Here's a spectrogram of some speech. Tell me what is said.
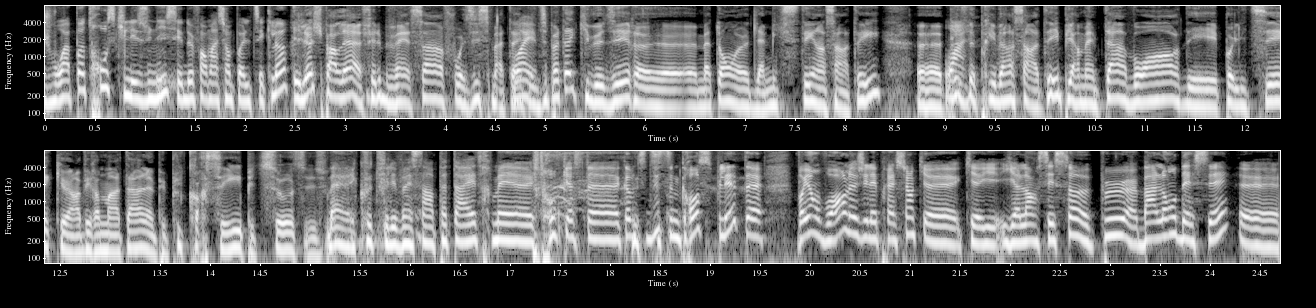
je vois pas trop ce qui les unit, ces deux formations politiques-là. Et là, je parlais à Philippe Vincent Foisy ce matin. Ouais. Il dit peut-être qu'il veut dire, euh, mettons, euh, de la mixité en santé, euh, plus de privé en santé, puis en même temps avoir des politiques euh, environnementales un peu plus corsées, puis tout ça. Ben écoute, Philippe Vincent, peut-être, mais euh, je trouve que c'est, euh, comme tu dis, c'est une grosse split. Euh, voyons voir, là, j'ai l'impression que qu'il a lancé ça un peu un ballon d'essai, euh,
